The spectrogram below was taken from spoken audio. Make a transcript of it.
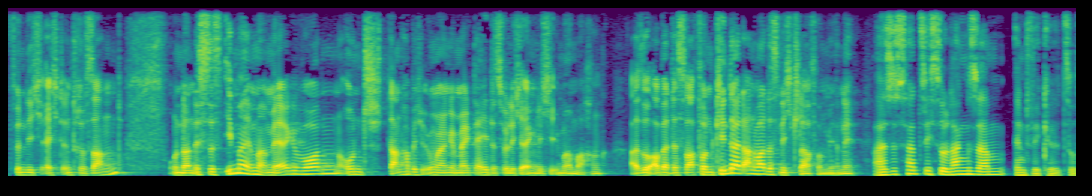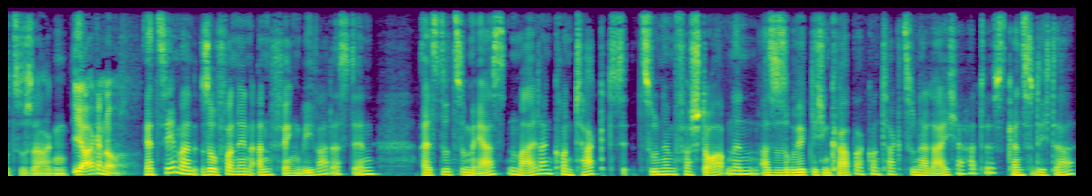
finde ich echt interessant. Und dann ist es immer, immer mehr geworden und dann habe ich irgendwann gemerkt, hey, das will ich eigentlich immer machen. Also, aber das war von Kindheit an war das nicht klar von mir, nee. Also es hat sich so langsam entwickelt sozusagen. Ja, genau. Erzähl mal so von den Anfängen, wie war das denn? als du zum ersten Mal dann Kontakt zu einem Verstorbenen, also so wirklich einen Körperkontakt zu einer Leiche hattest? Kannst du dich da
